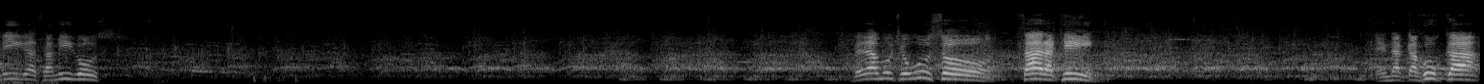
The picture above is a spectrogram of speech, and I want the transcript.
amigas, amigos. Me da mucho gusto estar aquí en Acajuca,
